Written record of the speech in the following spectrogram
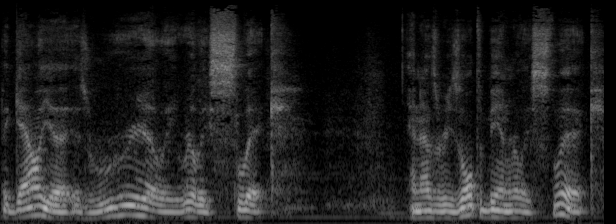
The galea is really, really slick, and as a result of being really slick,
